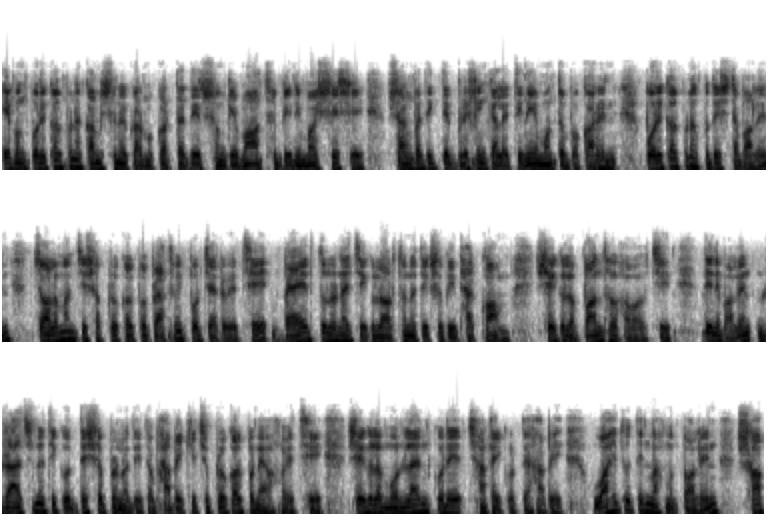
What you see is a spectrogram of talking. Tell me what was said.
এবং পরিকল্পনা কমিশনের কর্মকর্তাদের সঙ্গে মত বিনিময় শেষে সাংবাদিকদের ব্রিফিংকালে তিনি এ মন্তব্য করেন। পরিকল্পনা উপদেষ্টা বলেন, চলমান যেসব প্রকল্প প্রাথমিক পর্যায়ে রয়েছে, ব্যয়ের তুলনায় যেগুলো অর্থনৈতিক সুবিধা কম, সেগুলো বন্ধ হওয়া উচিত। তিনি বলেন, রাজনৈতিক উদ্দেশ্য প্রণোদিতভাবে কিছু প্রকল্প নেওয়া হয়েছে। সেগুলো মূল্যায়ন করে ছাঁটাই করতে হবে। ওয়াহিদুদ্দিন মাহমুদ বলেন, সব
